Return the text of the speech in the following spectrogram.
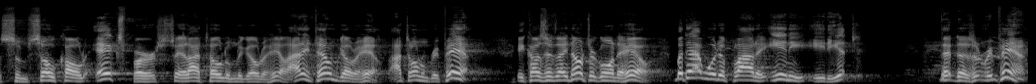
some so called experts said I told them to go to hell. I didn't tell them to go to hell, I told them to repent because if they don't, they're going to hell. But that would apply to any idiot that doesn't repent.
